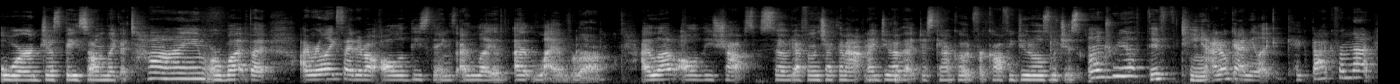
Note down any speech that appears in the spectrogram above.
or just based on like a time or what, but I'm really excited about all of these things. I love, I love, I love all of these shops, so definitely check them out. And I do have that discount code for Coffee Doodles, which is Andrea15. I don't get any like kickback from that.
